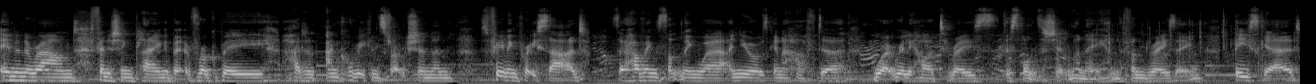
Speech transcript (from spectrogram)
in and around finishing playing a bit of rugby, had an ankle reconstruction and was feeling pretty sad. So having something where I knew I was going to have to work really hard to raise the sponsorship money and the fundraising, be scared,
